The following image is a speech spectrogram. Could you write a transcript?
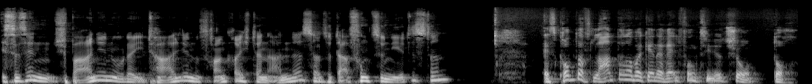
Ist es in Spanien oder Italien und Frankreich dann anders? Also da funktioniert es dann? Es kommt aufs Land an, aber generell funktioniert es schon. Doch.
